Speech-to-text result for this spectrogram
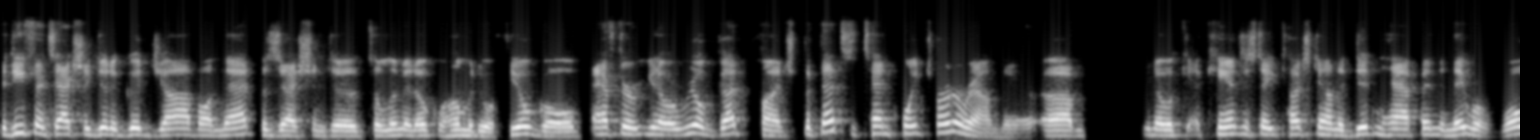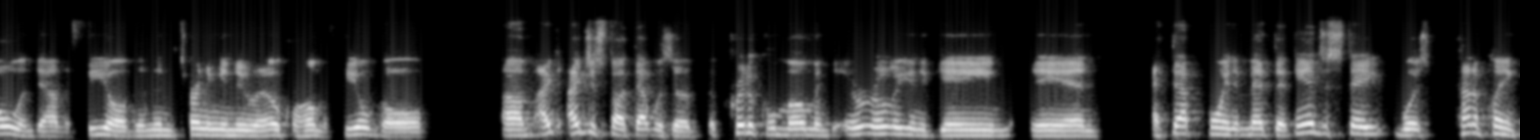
the defense actually did a good job on that possession to, to limit Oklahoma to a field goal after, you know, a real gut punch. But that's a 10 point turnaround there. Um, you know, a, a Kansas State touchdown that didn't happen, and they were rolling down the field and then turning into an Oklahoma field goal. Um, I, I, just thought that was a, a, critical moment early in the game. And at that point, it meant that Kansas State was kind of playing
